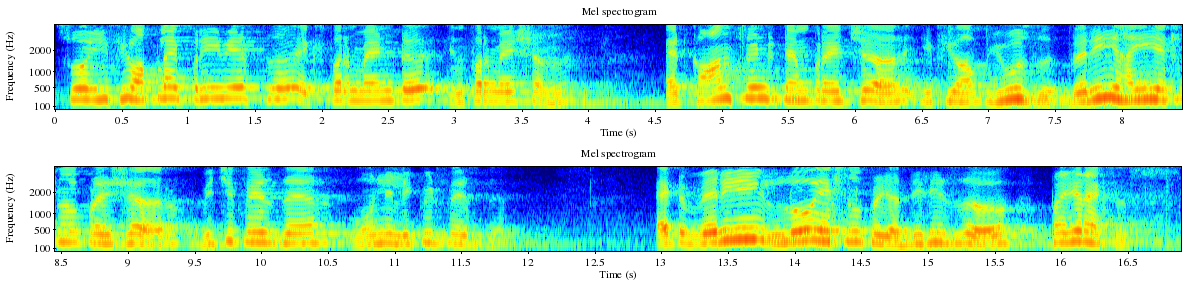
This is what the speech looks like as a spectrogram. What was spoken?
So, if you apply previous uh, experiment uh, information at constant temperature, if you have use very high external pressure, which phase there? Only liquid phase there. At very low external pressure, this is uh, pressure axis.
